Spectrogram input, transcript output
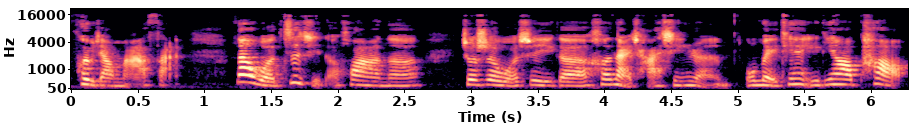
会比较麻烦。那我自己的话呢，就是我是一个喝奶茶新人，我每天一定要泡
